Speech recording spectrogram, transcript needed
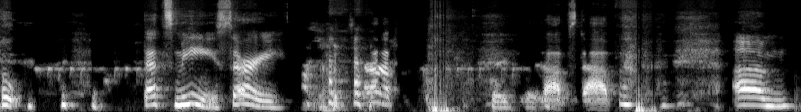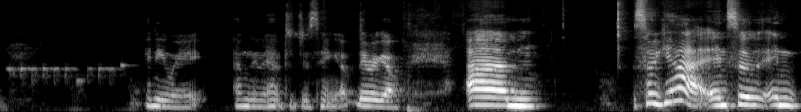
oh, that's me. Sorry. Stop. stop, stop. Um, anyway, I'm gonna have to just hang up. There we go. Um, so yeah, and so and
